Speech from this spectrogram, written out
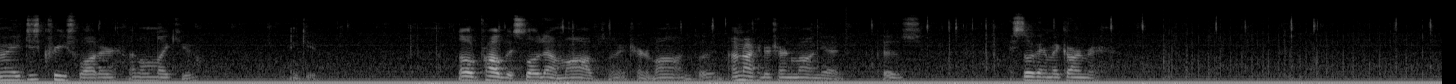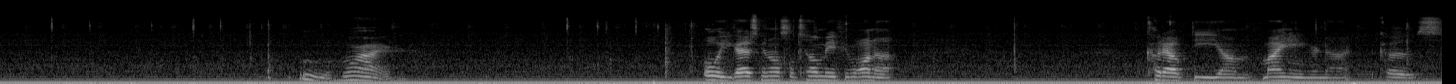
Alright, decrease water. I don't like you. Thank you. That'll probably slow down mobs when I turn them on, but I'm not going to turn them on yet, because I'm still going to make armor. Ooh, more iron. Oh, you guys can also tell me if you want to cut out the um, mining or not, because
